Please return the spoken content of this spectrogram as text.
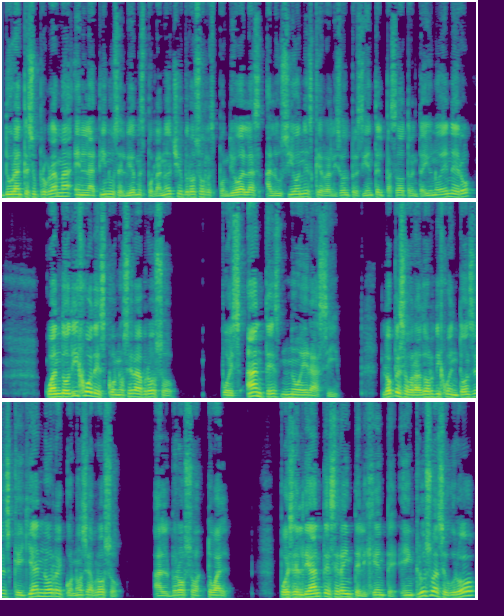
durante su programa en Latinus el viernes por la noche, Broso respondió a las alusiones que realizó el presidente el pasado 31 de enero, cuando dijo desconocer a Broso, pues antes no era así. López Obrador dijo entonces que ya no reconoce a Broso, al Broso actual, pues el de antes era inteligente e incluso aseguró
